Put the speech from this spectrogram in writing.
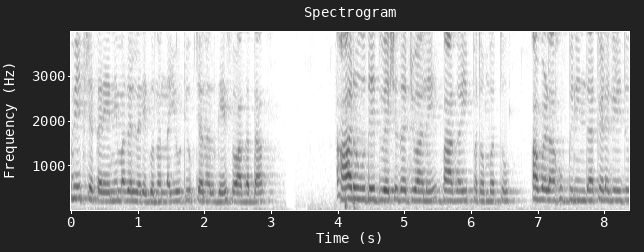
ವೀಕ್ಷಕರೇ, ನಿಮಗೆಲ್ಲರಿಗೂ ನನ್ನ ಯೂಟ್ಯೂಬ್ ಚಾನಲ್ಗೆ ಸ್ವಾಗತ. ಆರುವುದೇ ದ್ವೇಷದ ಜ್ವಾಲೆ, ಭಾಗ ಇಪ್ಪತ್ತೊಂಬತ್ತು. ಅವಳ ಹುಬ್ಬಿನಿಂದ ಕೆಳಗಿಳಿದು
